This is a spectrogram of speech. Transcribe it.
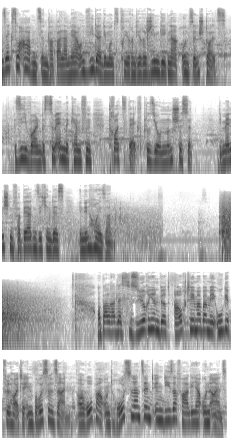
6 Uhr abends in Bab und wieder demonstrieren die Regimegegner und sind stolz. Sie wollen bis zum Ende kämpfen, trotz der Explosionen und Schüsse. Die Menschen verbergen sich indes in den Häusern. Syrien wird auch Thema beim EU-Gipfel heute in Brüssel sein. Europa und Russland sind in dieser Frage ja uneins.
